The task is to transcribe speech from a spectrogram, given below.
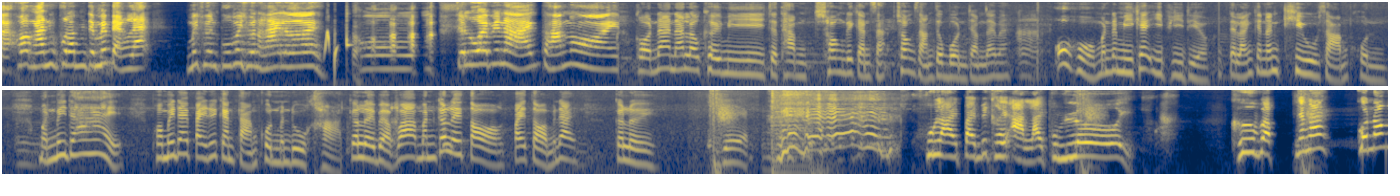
กะว่างานกูรับเต็มไม่แบ่งแหละ ไม่ชวนกูไม่ชวนไฮเลย โอ้จะรวยไปไหนถามหน่อย ก่อนหน้านั้นเราเคยมีจะทำช่องด้วยกันสะช่องสามตัวบนจำได้ไหมโอ้โห มันจะมีแค่ EP เดียว แต่หลังจากนั้นคิวสามคน มันไม่ได้พอไม่ได้ไปด้วยกันสามคนมันดูขาดก็เลยแบบว่ามันก็เลยต่อไปต่อไม่ได้ ก็เลยแยก กูไลน์ไปไม่เคยอ่านไลน์กูเลย คือแบบยังไงกลัวน้อง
